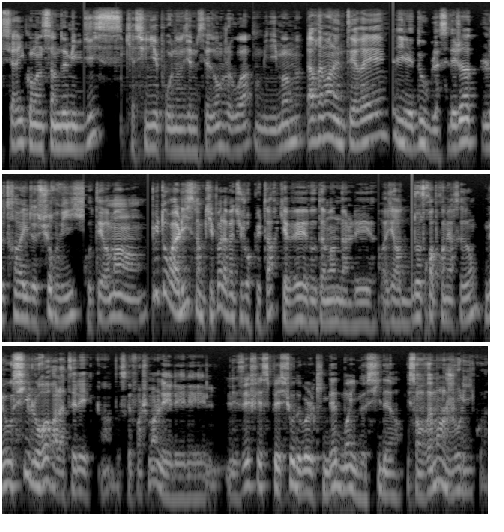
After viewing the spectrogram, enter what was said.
série commence en 2010, qui a signé pour une 11 saison, je vois, au minimum Là, vraiment, l'intérêt, il est double. C'est déjà le travail de survie, côté vraiment plutôt réaliste, un petit peu à la 28 jours plus tard, qu'il y avait notamment dans les, on va dire, 2-3 premières saisons, mais aussi l'horreur à la télé, hein, parce que franchement, les, les, les, les, effets spéciaux de Walking Dead, moi, ils me sidèrent. Ils sont vraiment jolis, quoi.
